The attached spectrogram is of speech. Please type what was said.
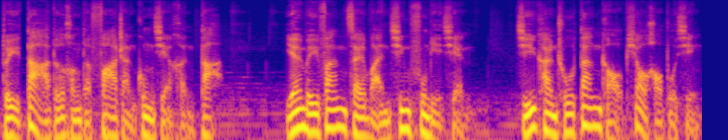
对大德恒的发展贡献很大。严维藩在晚清覆灭前即看出单搞票号不行，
